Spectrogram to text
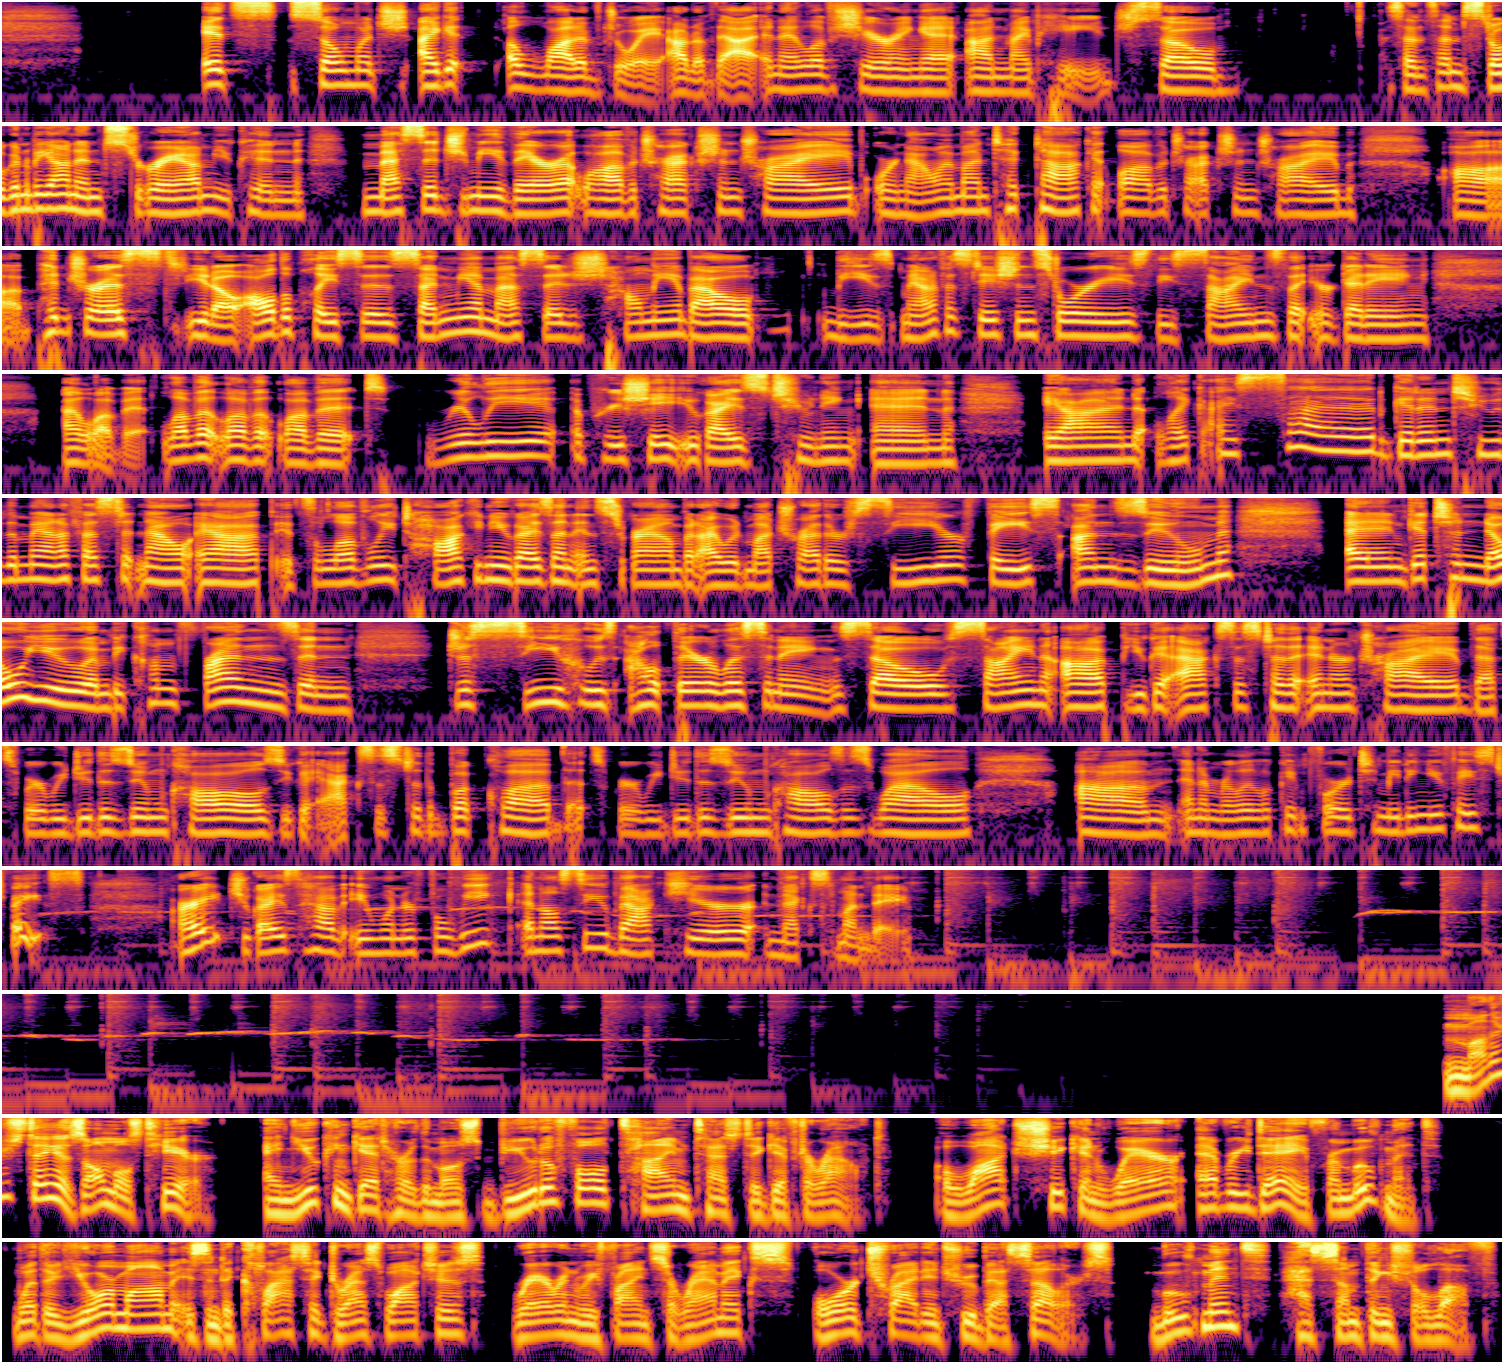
it's so much, I get a lot of joy out of that. And I love sharing it on my page. So, since I'm still going to be on Instagram, you can message me there at Law of Attraction Tribe, or now I'm on TikTok at Law of Attraction Tribe, uh, Pinterest, you know, all the places. Send me a message. Tell me about these manifestation stories, these signs that you're getting. I love it. Love it, love it, love it. Really appreciate you guys tuning in. And like I said, get into the Manifest It Now app. It's lovely talking to you guys on Instagram, but I would much rather see your face on Zoom and get to know you and become friends and just see who's out there listening. So sign up. You get access to the inner tribe. That's where we do the Zoom calls. You get access to the book club. That's where we do the Zoom calls as well. Um, and I'm really looking forward to meeting you face to face. All right, you guys have a wonderful week, and I'll see you back here next Monday. Mother's Day is almost here and you can get her the most beautiful time tested gift around a watch she can wear every day from Movement. Whether your mom is into classic dress watches, rare and refined ceramics, or tried and true bestsellers, Movement has something she'll love.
